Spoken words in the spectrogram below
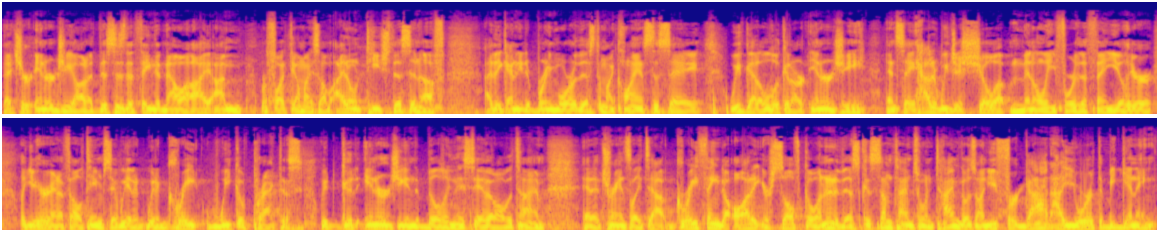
That's your energy audit. This is the thing that now I, I'm reflecting on myself. I don't teach this enough. I think I need to bring more of this to my clients to say we've got to look at our energy and say how did we just show up mentally for the thing. You'll hear like you hear NFL teams say we had a, we had a great week of practice. We had good energy in the building. They say that all the time, and it translates out. Great thing to audit yourself going into this because sometimes when time goes on, you forgot how you were at the beginning.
